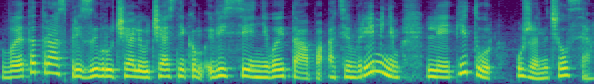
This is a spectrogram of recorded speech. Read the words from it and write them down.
В этот раз призы вручали участникам весеннего этапа, а тем временем летний тур уже начался.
